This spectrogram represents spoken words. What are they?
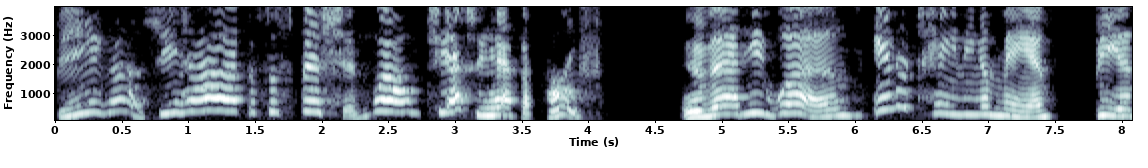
Because she had the suspicion, well, she actually had the proof that he was entertaining a man via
